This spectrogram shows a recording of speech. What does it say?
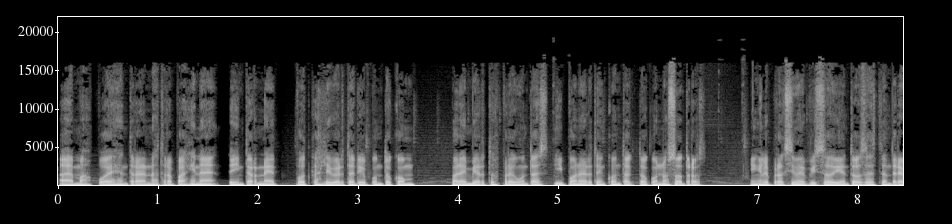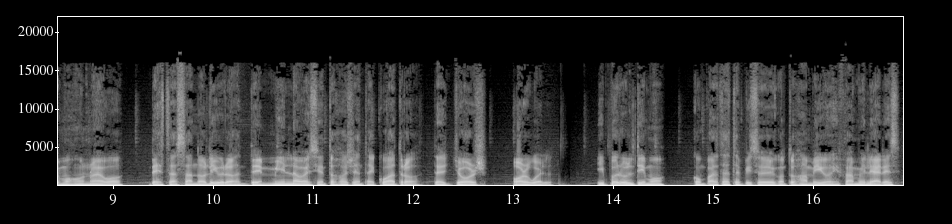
Además puedes entrar en nuestra página de internet podcastlibertario.com para enviar tus preguntas y ponerte en contacto con nosotros. En el próximo episodio entonces tendremos un nuevo Destazando Libros de 1984 de George Orwell. Y por último, comparte este episodio con tus amigos y familiares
